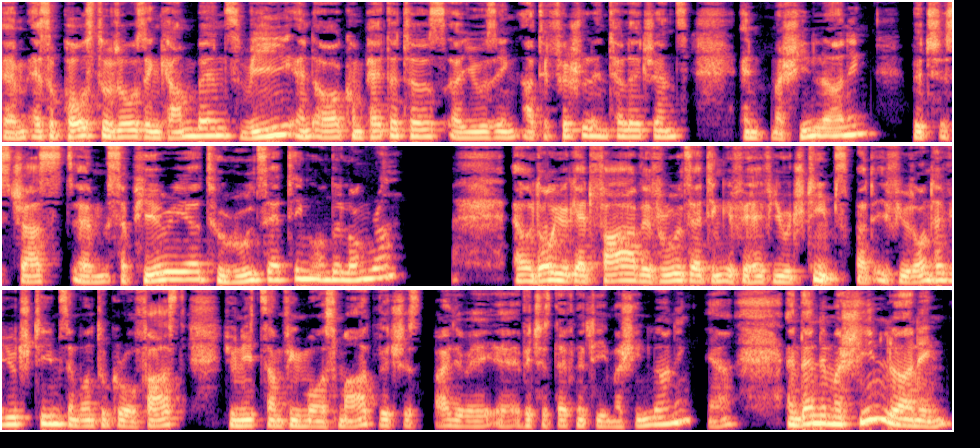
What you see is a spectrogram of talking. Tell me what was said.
Um, as opposed to those incumbents, we and our competitors are using artificial intelligence and machine learning, which is just um, superior to rule setting on the long run. Although you get far with rule setting if you have huge teams, but if you don't have huge teams and want to grow fast, you need something more smart, which is, by the way, uh, which is definitely machine learning. Yeah, and then the machine learning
